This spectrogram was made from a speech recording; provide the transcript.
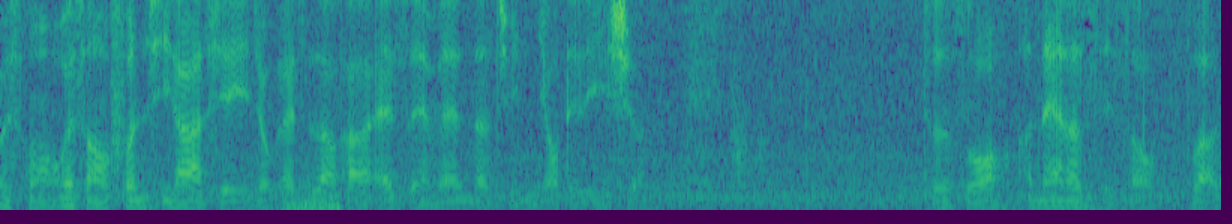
为什么？为什么分析他的协议就可以知道他的 SMN 的基因有 deletion？就是说 analysis of blood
